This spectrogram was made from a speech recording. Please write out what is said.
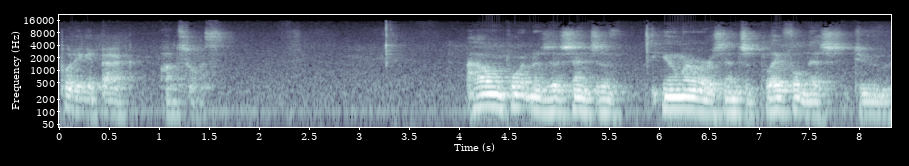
putting it back on source. How important is a sense of humor or a sense of playfulness to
